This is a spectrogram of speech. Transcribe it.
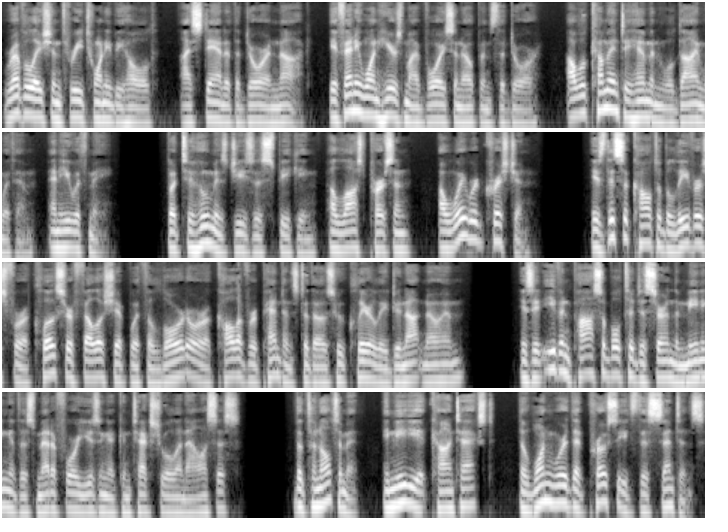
Revelation 3:20 Behold, I stand at the door and knock. If anyone hears my voice and opens the door, I will come into him and will dine with him, and he with me. But to whom is Jesus speaking? A lost person? A wayward Christian? Is this a call to believers for a closer fellowship with the Lord or a call of repentance to those who clearly do not know him? Is it even possible to discern the meaning of this metaphor using a contextual analysis? The penultimate, immediate context, the one word that proceeds this sentence,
